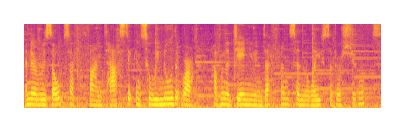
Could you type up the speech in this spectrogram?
And our results are fantastic. And so we know that we're having a genuine difference in the lives of our students.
